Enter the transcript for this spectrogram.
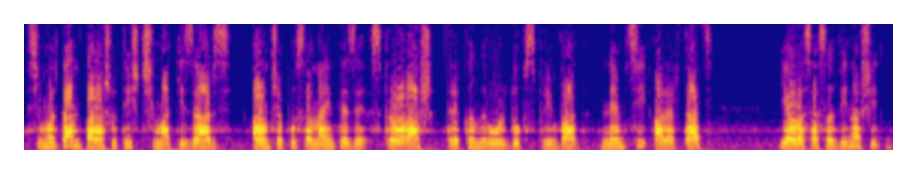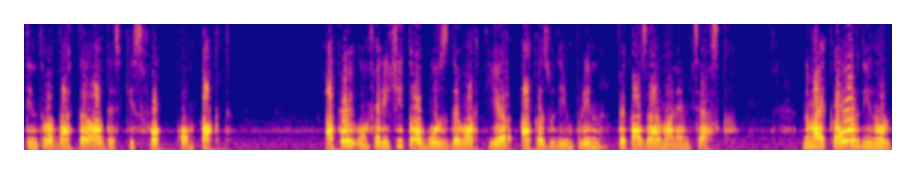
Simultan, parașutiști și machizarzi au început să înainteze spre oraș, trecând râul Dubs prin vad. Nemții, alertați, i-au lăsat să vină și, dintr-o dată, au deschis foc compact. Apoi, un fericit obuz de mortier a căzut din plin pe cazarma nemțească. Numai că ordinul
